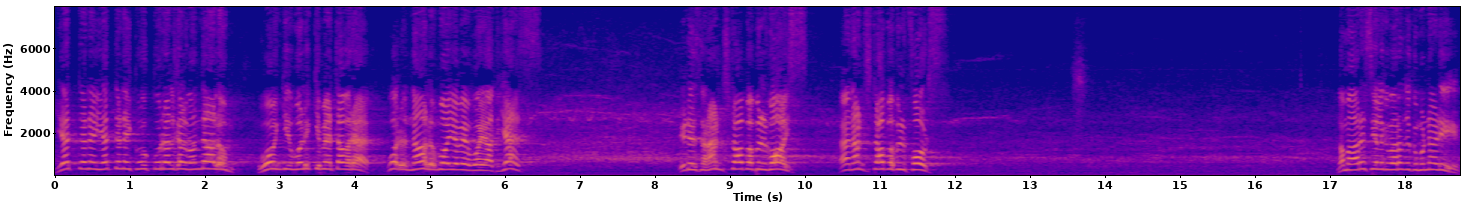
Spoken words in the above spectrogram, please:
எத்தனை எத்தனை கூக்குரல்கள் வந்தாலும் ஓங்கி ஒழிக்குமே தவிர ஒரு நாளும் ஓயவே ஓயாது. Yes it is an unstoppable voice an unstoppable force. நம்ம அரசியலுக்கு வர்றதுக்கு முன்னாடி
